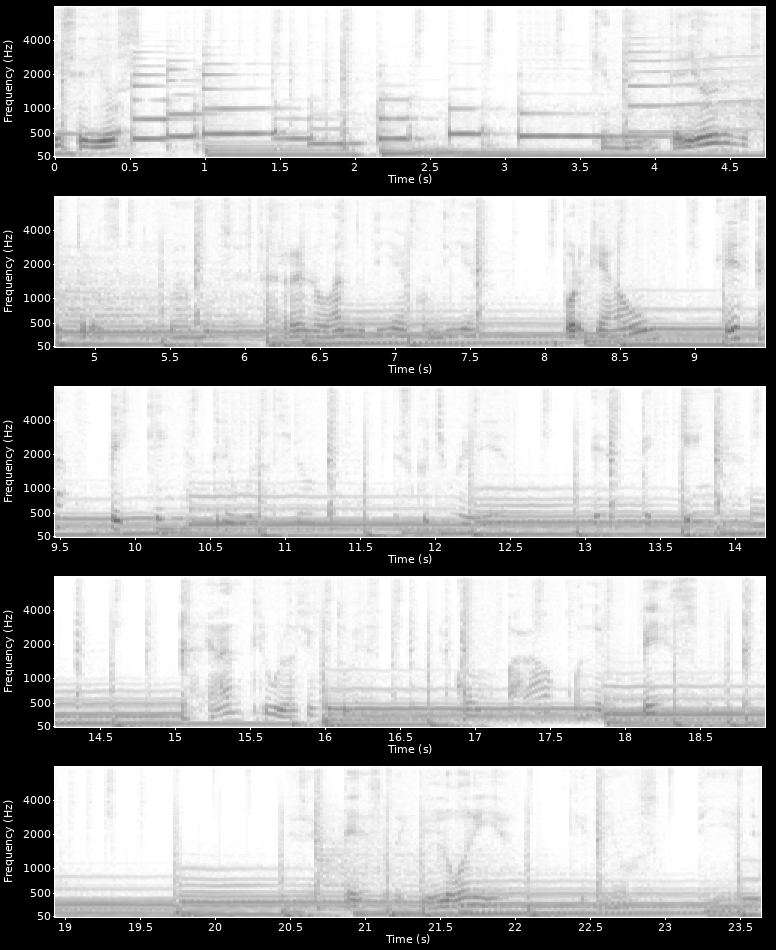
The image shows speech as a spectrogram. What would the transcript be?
Dice Dios que en el interior de nosotros nos vamos a estar renovando día con día, porque aún esta pequeña tribulación, escúchame bien, es pequeña, la gran tribulación que tú ves comparado con el peso, ese peso de gloria que Dios tiene ti.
